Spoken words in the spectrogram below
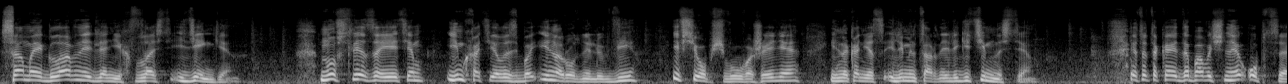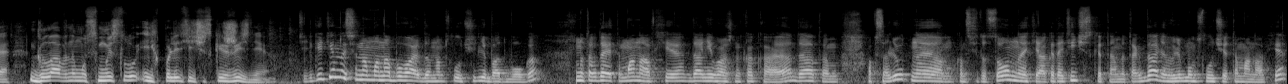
Самое главное для них – власть и деньги. Но вслед за этим им хотелось бы и народной любви, и всеобщего уважения, и, наконец, элементарной легитимности – это такая добавочная опция к главному смыслу их политической жизни. Легитимность нам она бывает в данном случае либо от Бога, но тогда это монархия, да, неважно какая, да, там абсолютная, конституционная, теократическая там, и так далее, но в любом случае это монархия,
